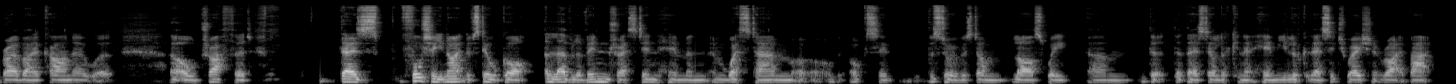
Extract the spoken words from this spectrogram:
Rayo Vallecano at, at Old Trafford there's fortunately United have still got a level of interest in him, and, and West Ham obviously the story was done last week um, that that they're still looking at him. You look at their situation at right back;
